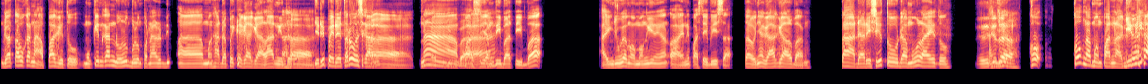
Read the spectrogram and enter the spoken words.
nggak tahu kenapa gitu. Mungkin kan dulu belum pernah di- eh, menghadapi kegagalan gitu. Ah. Jadi pede terus kan. Ah, Nah, tiba-tiba. pas yang tiba-tiba Aing juga ngomong gini kan, wah ini pasti bisa. Taunya gagal bang. Nah dari situ udah mulai tuh. Dari situ. Kok kok nggak mempan lagi nih?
